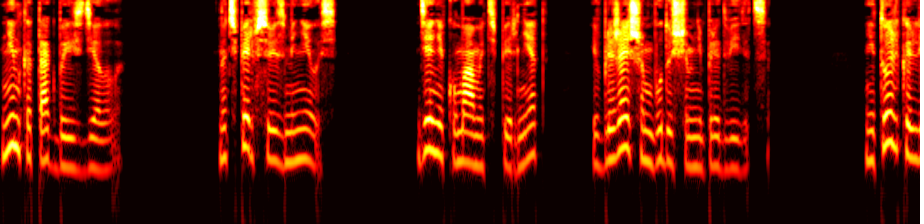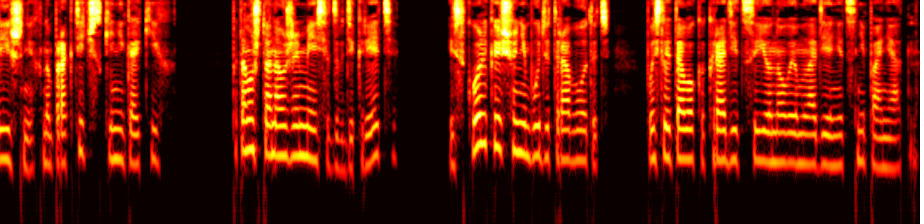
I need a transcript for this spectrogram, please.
Нинка так бы и сделала. Но теперь все изменилось. Денег у мамы теперь нет, и в ближайшем будущем не предвидится. Не только лишних, но практически никаких потому что она уже месяц в декрете, и сколько еще не будет работать после того, как родится ее новый младенец, непонятно.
